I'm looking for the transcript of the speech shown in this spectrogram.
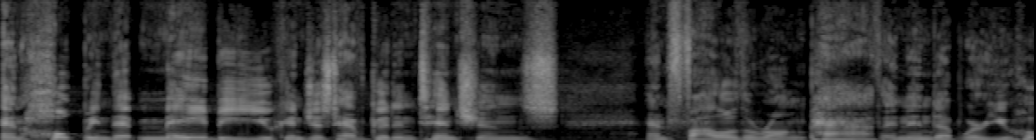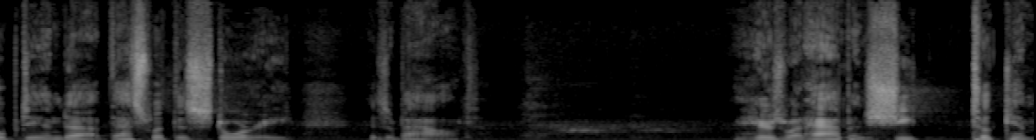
and hoping that maybe you can just have good intentions and follow the wrong path and end up where you hope to end up. That's what this story is about. And here's what happened she took him,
